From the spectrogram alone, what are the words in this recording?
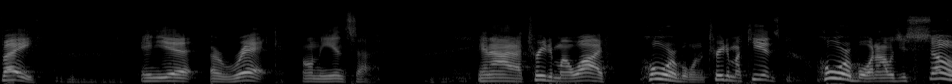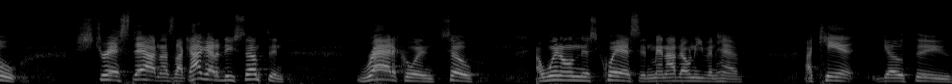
faith, and yet a wreck on the inside. And I treated my wife horrible, and I treated my kids horrible, and I was just so stressed out. And I was like, I got to do something radical. And so I went on this quest, and man, I don't even have, I can't go through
